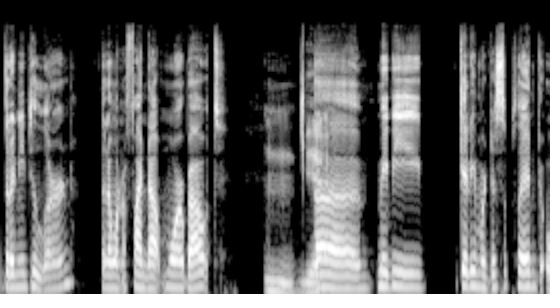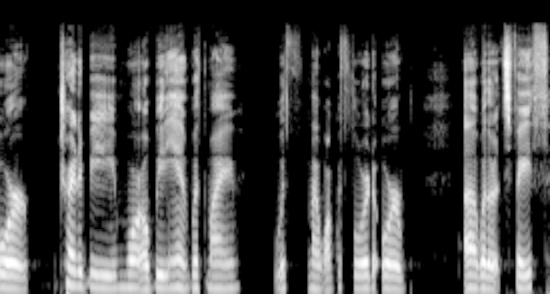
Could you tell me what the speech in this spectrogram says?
that i need to learn that i want to find out more about hmm yeah. uh maybe getting more disciplined or trying to be more obedient with my with my walk with lord or uh, whether it's faith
